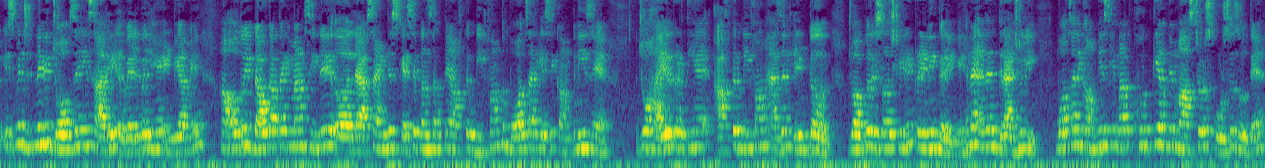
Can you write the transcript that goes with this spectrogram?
तो इसमें जितने भी जॉब्स हैं, ये सारे अवेलेबल हैं इंडिया में। हाँ और तो एक डाउट आता है कि मैम सीधे लैब साइंटिस्ट कैसे बन सकते हैं आफ्टर बी फार्म तो बहुत सारी ऐसी कंपनीज़ हैं जो हायर करती हैं after B pharm as an intern जो आपको रिसर्च के लिए ट्रेनिंग करेंगे, है ना? एंड देन ग्रेजुअली बहुत सारी कंपनीज़ के बाद खुद के अपने मास्टर्स कोर्सेज होते हैं,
